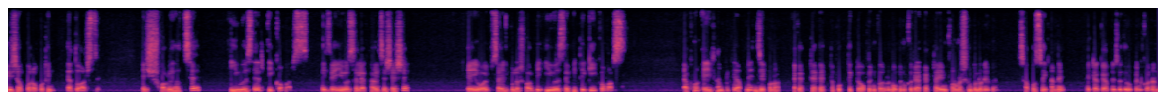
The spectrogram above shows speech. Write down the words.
হিসাব করা কঠিন, এত আসছে। এই সবই হচ্ছে ইউএস এর ই কমার্স এই যে ইউএসএ লেখা হয়েছে শেষে, এই ওয়েবসাইটগুলো সবই ইউএসএ ভিত্তিক ই কমার্স এখন এইখান থেকে আপনি যে কোনো এক একটা এক একটা প্রত্যেকটা ওপেন করবেন ওপেন করে এক একটা ইনফরমেশনগুলো নেবেন। সাপোজ এখানে এটাকে আপনি যদি ওপেন করেন,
